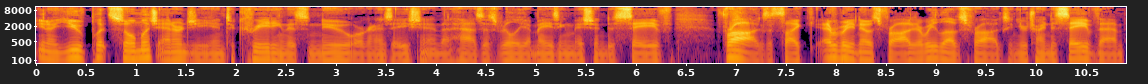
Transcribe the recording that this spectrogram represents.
you know you've put so much energy into creating this new organization that has this really amazing mission to save frogs. It's like everybody knows frogs everybody loves frogs and you're trying to save them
